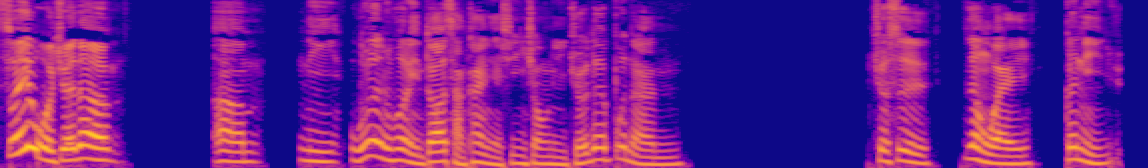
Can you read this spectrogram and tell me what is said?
所以我觉得，嗯，你无论如何，你都要敞开你的心胸，你绝对不能，就是认为跟你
